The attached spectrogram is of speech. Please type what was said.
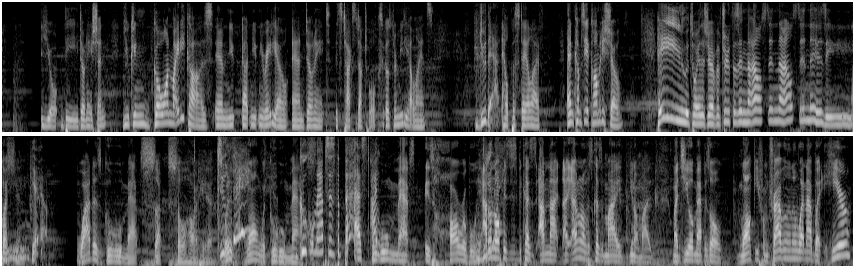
your the donation, you can go on Mightycause and at Mutiny Radio and donate. It's tax deductible because it goes through Media Alliance. Do that. Help us stay alive. And come see a comedy show. Hey, Latoya, the Sheriff of Truth is in the house, in the house, in the Izzy. Question. Yeah. Why does Google Maps suck so hard here? Do what is they? wrong with Google Maps? Google Maps is the best. I, Google Maps is horrible here. I don't know if it's just because I'm not. I, I don't know if it's because my, you know, my my geo map is all wonky from traveling and whatnot. But here,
